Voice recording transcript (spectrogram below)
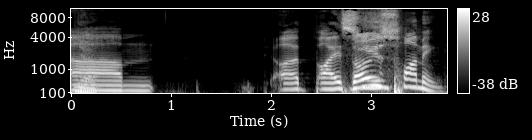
Yeah. Um, uh, I assume Those- plumbing.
